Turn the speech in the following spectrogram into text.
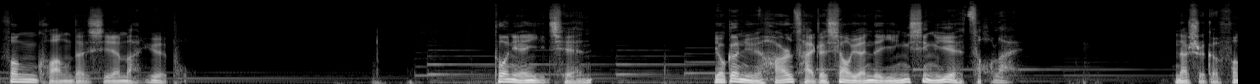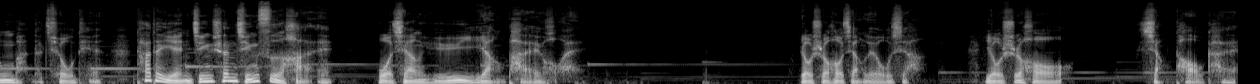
疯狂地写满乐谱。多年以前，有个女孩踩着校园的银杏叶走来。那是个丰满的秋天，她的眼睛深情似海，我像鱼一样徘徊。有时候想留下，有时候想逃开。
